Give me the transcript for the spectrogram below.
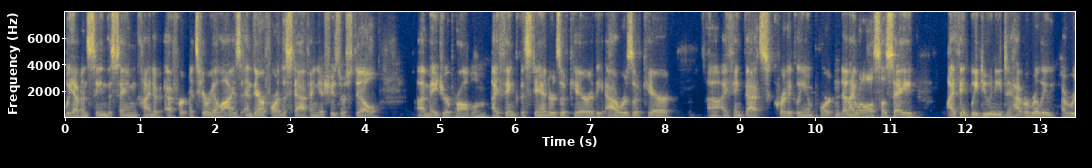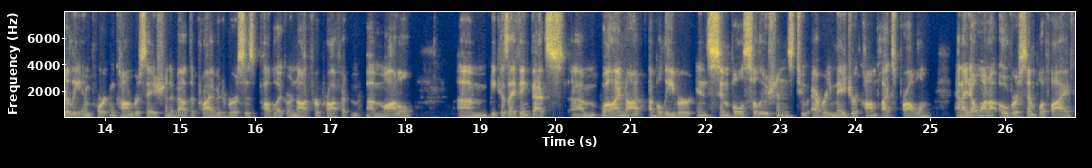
we haven't seen the same kind of effort materialize, and therefore the staffing issues are still a major problem. I think the standards of care, the hours of care, uh, I think that's critically important. And I would also say I think we do need to have a really a really important conversation about the private versus public or not for profit uh, model. Um, because I think that's um, while I'm not a believer in simple solutions to every major complex problem, and I don't want to oversimplify,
